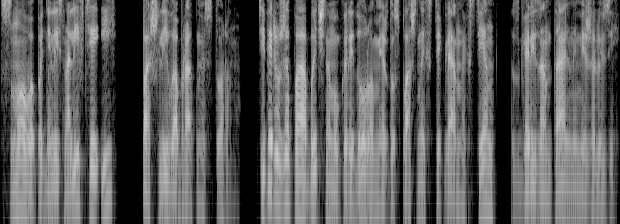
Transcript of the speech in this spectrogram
снова поднялись на лифте и пошли в обратную сторону. Теперь уже по обычному коридору между сплошных стеклянных стен с горизонтальными жалюзи.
